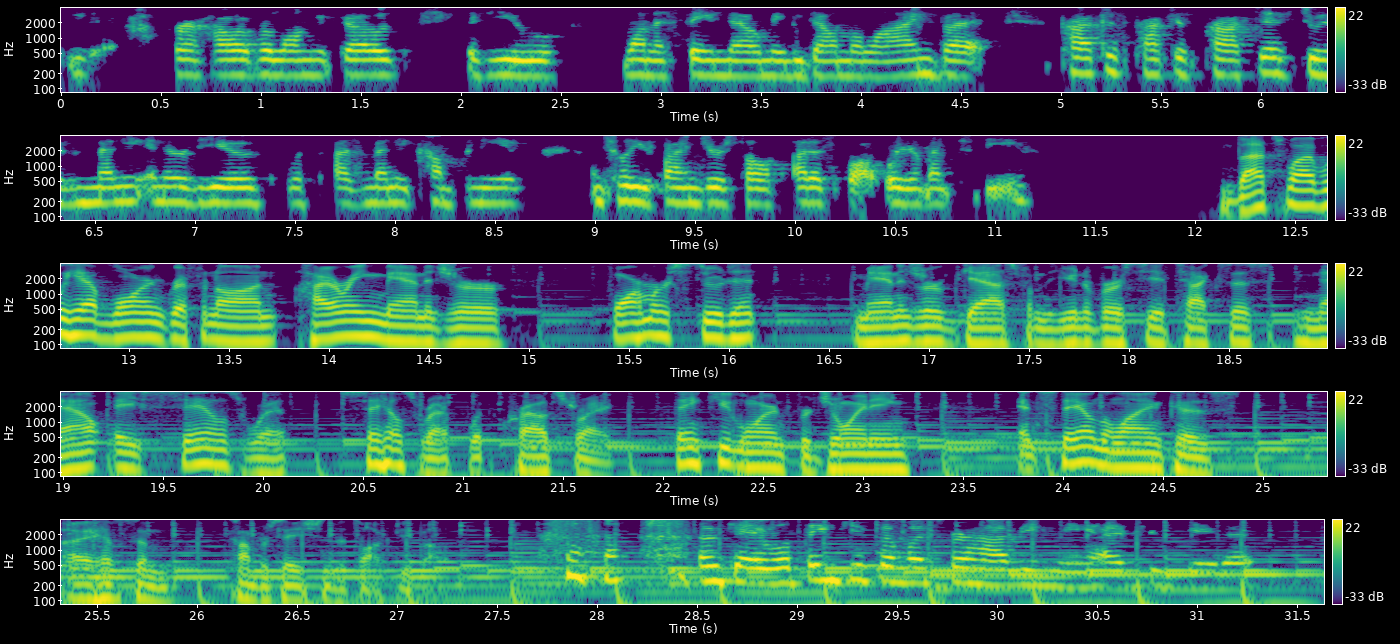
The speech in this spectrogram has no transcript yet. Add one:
for however long it goes. If you want to say no, maybe down the line, but practice, practice, practice. Do as many interviews with as many companies until you find yourself at a spot where you're meant to be. That's why we have Lauren Griffen on, hiring manager, former student manager guest from the University of Texas, now a sales rep, sales rep with CrowdStrike. Thank you, Lauren, for joining. And stay on the line because I have some conversation to talk to you about. okay, well, thank you so much for having me. I appreciate it.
